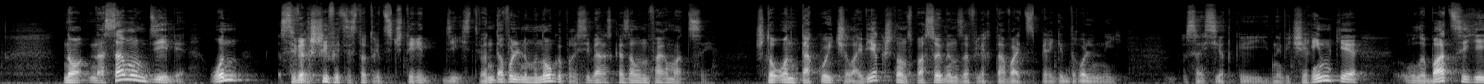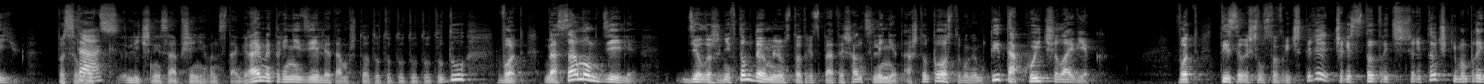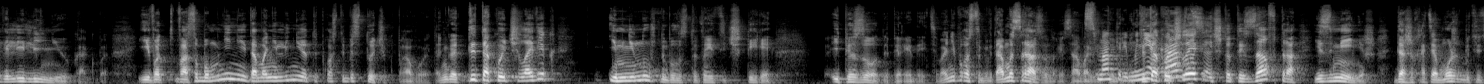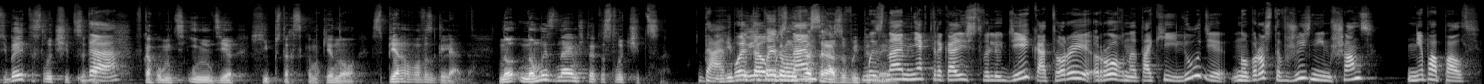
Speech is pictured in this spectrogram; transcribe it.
Но на самом деле он, совершив эти 134 действия, он довольно много про себя рассказал информации. Что он такой человек, что он способен зафлиртовать с перегидрольной соседкой на вечеринке, улыбаться ей, посылать так. личные сообщения в Инстаграме три недели, там что-то ту-ту-ту-ту-ту-ту. Вот, на самом деле – дело же не в том, даем ли ему 135 шанс или нет, а что просто мы говорим, ты такой человек. Вот ты совершил 134, через 134 точки мы провели линию как бы. И вот в особом мнении там они линию это просто без точек проводят. Они говорят, ты такой человек, им не нужно было 134 эпизода перед этим. Они просто говорят, а мы сразу нарисовали. Смотри, мне Ты такой кажется... человек, что ты завтра изменишь. Даже хотя, может быть, у тебя это случится да. в каком-нибудь инди-хипстерском кино с первого взгляда. Но, но мы знаем, что это случится. Да, и, более и того, поэтому мы знаем, сразу мы знаем некоторое количество людей, которые ровно такие люди, но просто в жизни им шанс не попался.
